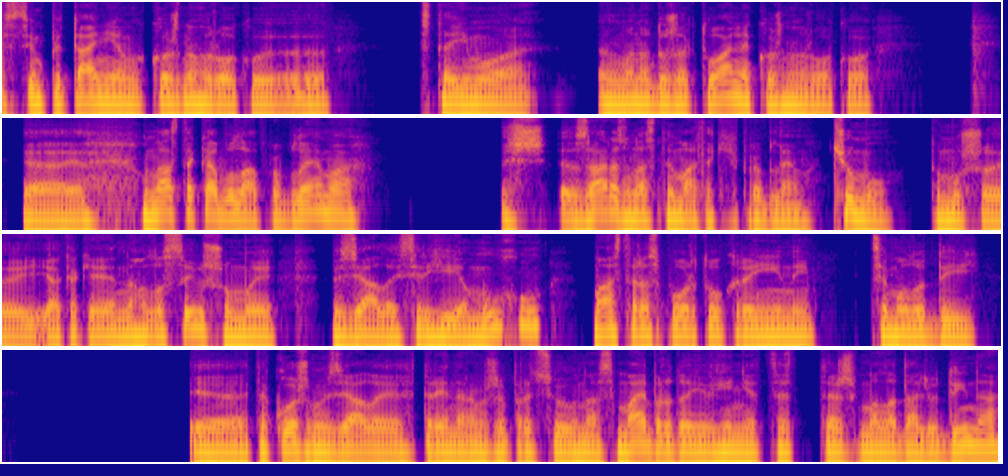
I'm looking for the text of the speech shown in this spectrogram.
з цим питанням кожного року стаємо, воно дуже актуальне кожного року. У нас така була проблема. Зараз у нас нема таких проблем. Чому? Тому що, як я наголосив, що ми взяли Сергія Муху, мастера спорту України, це молодий. Е, Також ми взяли тренером, вже працює у нас Майброда Євгенія, це теж молода людина,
